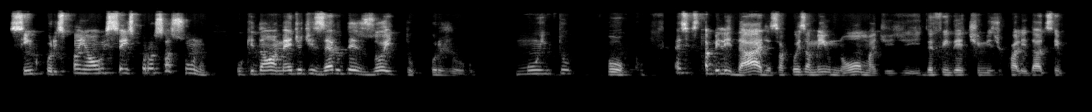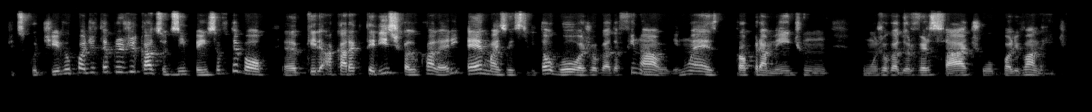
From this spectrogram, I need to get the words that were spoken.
5 por espanhol e 6 por Osasuna, o que dá uma média de 0,18 por jogo. Muito pouco essa estabilidade, essa coisa meio nômade de defender times de qualidade sempre discutível, pode ter prejudicado seu desempenho e seu futebol. É, porque a característica do Caleri é mais restrita ao gol, à jogada final. Ele não é propriamente um, um jogador versátil ou polivalente.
